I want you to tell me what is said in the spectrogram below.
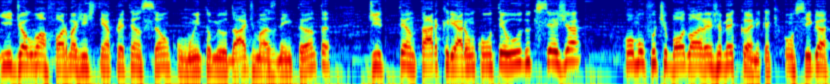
E de alguma forma a gente tem a pretensão, com muita humildade, mas nem tanta, de tentar criar um conteúdo que seja como o futebol da laranja mecânica, que consiga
